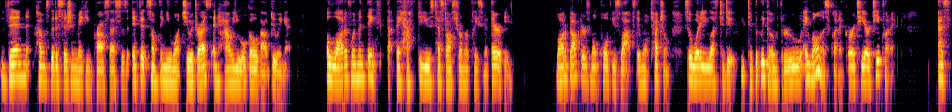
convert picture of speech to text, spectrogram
then comes the decision making processes if it's something you want to address and how you will go about doing it. A lot of women think that they have to use testosterone replacement therapy. A lot of doctors won't pull these labs, they won't touch them. So, what are you left to do? You typically go through a wellness clinic or a TRT clinic. As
